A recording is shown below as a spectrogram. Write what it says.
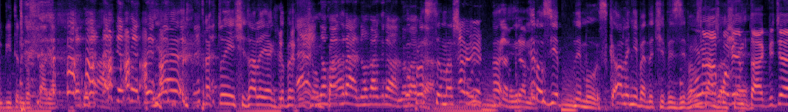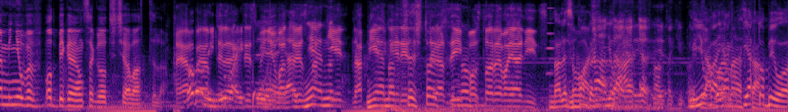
bitym do stania. Ja traktuję cię dalej jak dobrego Ej, nowa ziomka. gra, nowa gra, Po nowa gra. prostu masz Ale kurwa, rozjebny mózg, ale nie będę cię wyzywał, No, zdarza powiem się. tak, widziałem Miniuwę odbiegającego od ciała, tyle. A ja Dobra, powiem tyle, jak z Miniuwa, nie, to jest nie, na, no- pi- na nie, no przecież to jest, razy no- impostorem, a ja nic. No ale No sekunda, właśnie. Tak, Miniuwa. tak, ja też mam taki problem. Miniuwa, Ja byłem jak, AFK. jak to było?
